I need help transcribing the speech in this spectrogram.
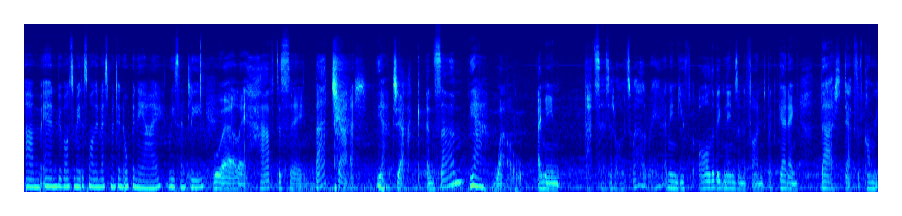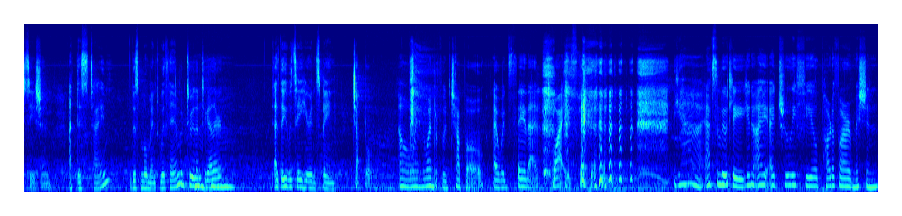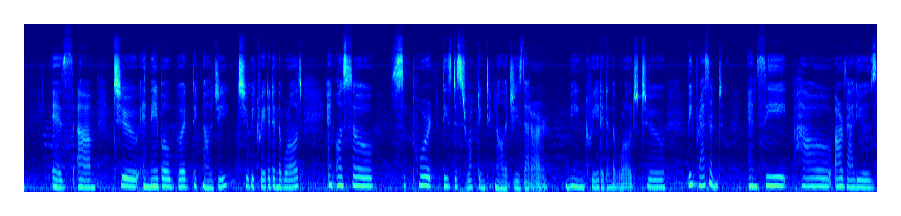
um, and we've also made a small investment in OpenAI recently. Well, I have to say, that chat Yeah. with Jack and Sam, Yeah. wow. I mean, that says it all as well, right? I mean, you've all the big names in the fund, but getting that depth of conversation at this time, this moment with him, two of them together, as they would say here in Spain, chapo. Oh, and wonderful Chapo. I would say that twice. yeah, absolutely. You know, I, I truly feel part of our mission is um, to to enable good technology to be created in the world and also support these disrupting technologies that are being created in the world to be present and see how our values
